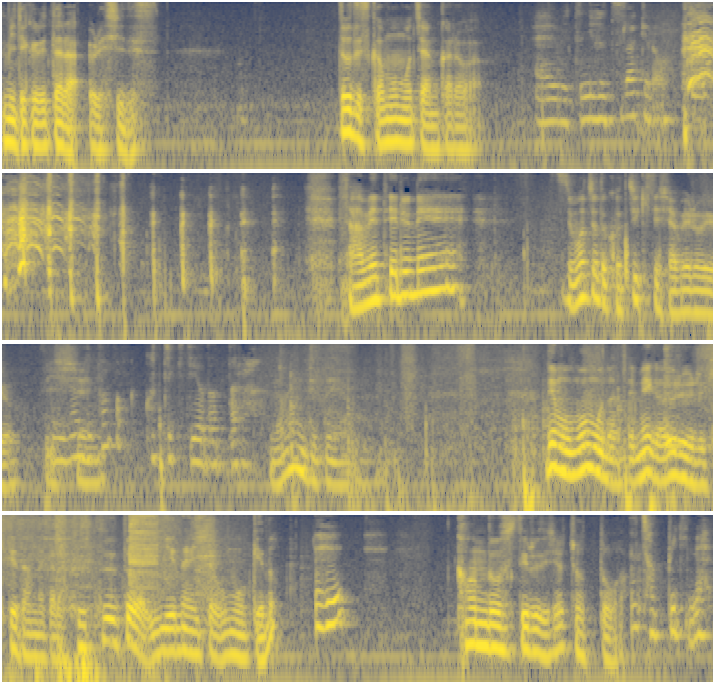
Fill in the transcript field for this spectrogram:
見てくれたら嬉しいです。どうですかももちゃんからは？えー、別に普通だけど。冷めてるね。もうちょっとこっち来て喋ろうよ。一緒にっち来てよだったら。なんでだよ。でもももだって目がうるうる来てたんだから普通とは言えないと思うけど。え？感動してるでしょちょっとは。ちょっぴりね。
